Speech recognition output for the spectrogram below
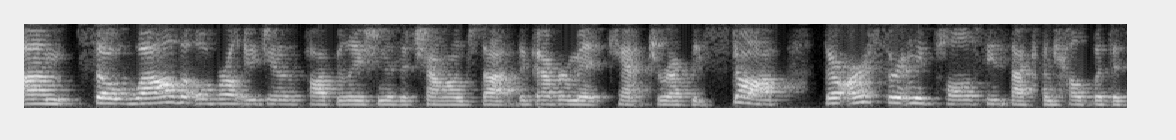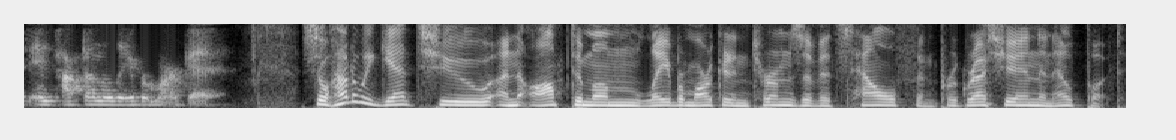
Um, so while the overall aging of the population is a challenge that the government can't directly stop, there are certainly policies that can help with its impact on the labor market. So, how do we get to an optimum labor market in terms of its health and progression and output?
